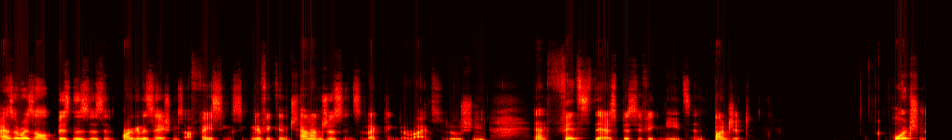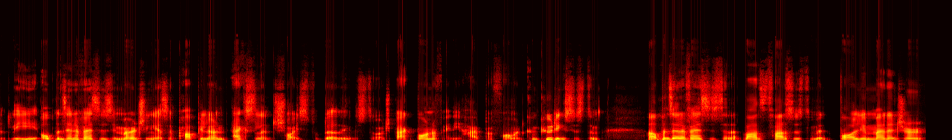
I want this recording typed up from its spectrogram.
As a result, businesses and organizations are facing significant challenges in selecting the right solution that fits their specific needs and budget. Fortunately, OpenZFS is emerging as a popular and excellent choice for building the storage backbone of any high performant computing system. OpenZFS is an advanced file system and volume manager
